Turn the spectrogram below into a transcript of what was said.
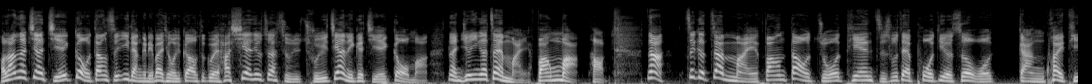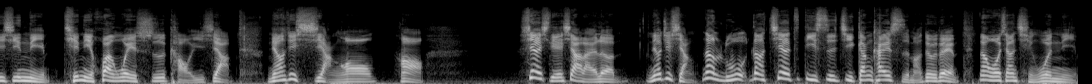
好了，那这样结构，当时一两个礼拜前我就告诉各位，它现在就在处于处于这样的一个结构嘛，那你就应该在买方嘛。好，那这个在买方到昨天指数在破地的时候，我赶快提醒你，请你换位思考一下，你要去想哦。好，现在跌下来了，你要去想，那如那现在是第四季刚开始嘛，对不对？那我想请问你，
